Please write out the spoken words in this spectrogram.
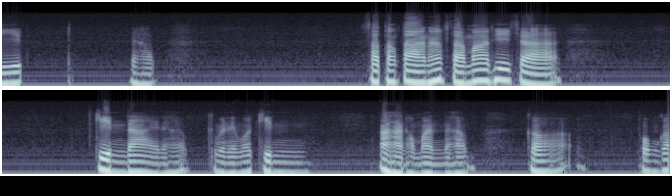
eat นะครับสัตว์ต่างๆนะครับ สามารถที่จะกินได้นะครับหมายถึงว่ากินอาหารของมันนะครับ ก็ผมก็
